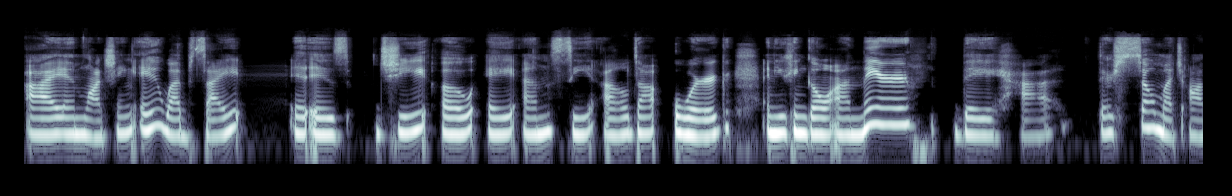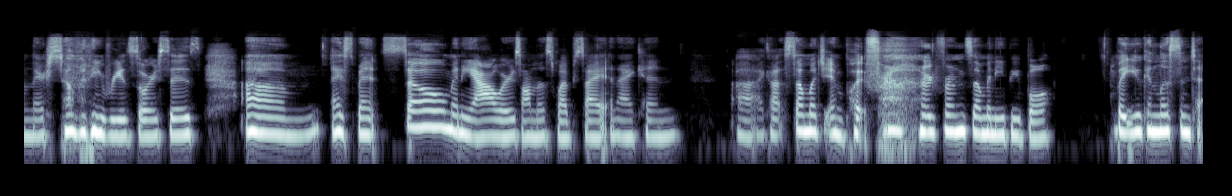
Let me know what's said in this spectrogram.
I am launching a website. It is G-O-A-M-C-L dot org. And you can go on there they have there's so much on there, so many resources. Um, I spent so many hours on this website, and I can uh, I got so much input from from so many people. But you can listen to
